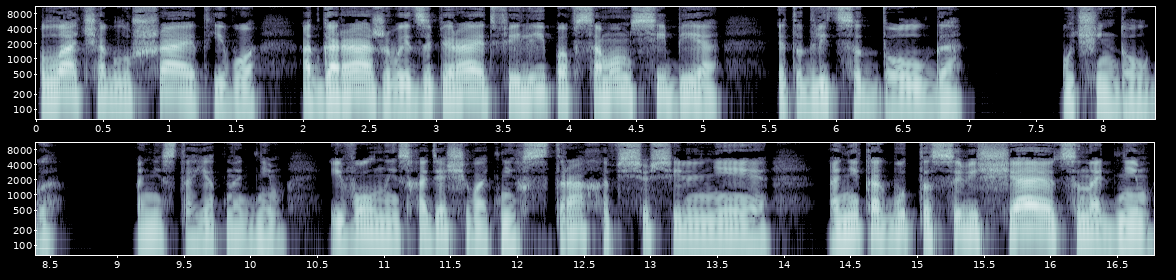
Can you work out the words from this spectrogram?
Плач оглушает его, отгораживает, запирает Филиппа в самом себе. Это длится долго, очень долго. Они стоят над ним, и волны исходящего от них страха все сильнее. Они как будто совещаются над ним,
